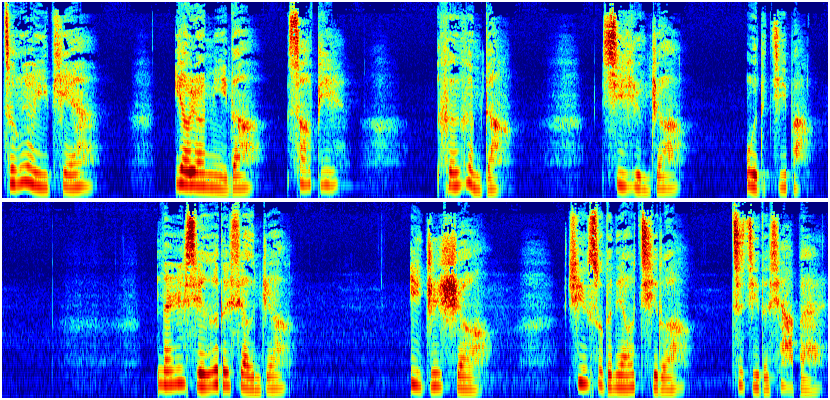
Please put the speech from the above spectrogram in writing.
总有一天，要让你的骚逼狠狠的吸吮着我的鸡巴。男人邪恶的想着，一只手迅速的撩起了自己的下摆，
